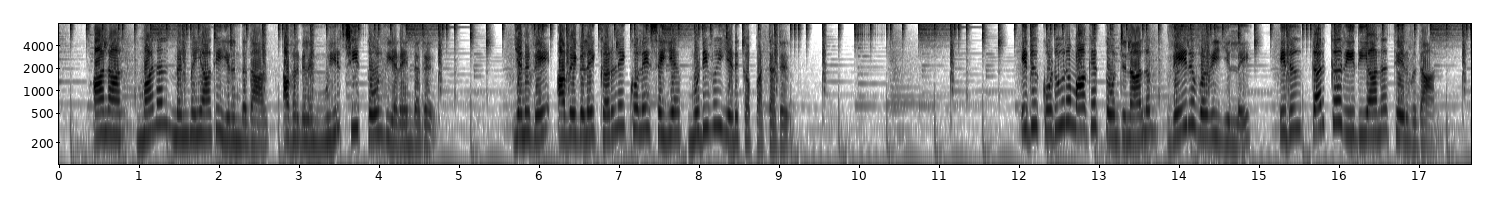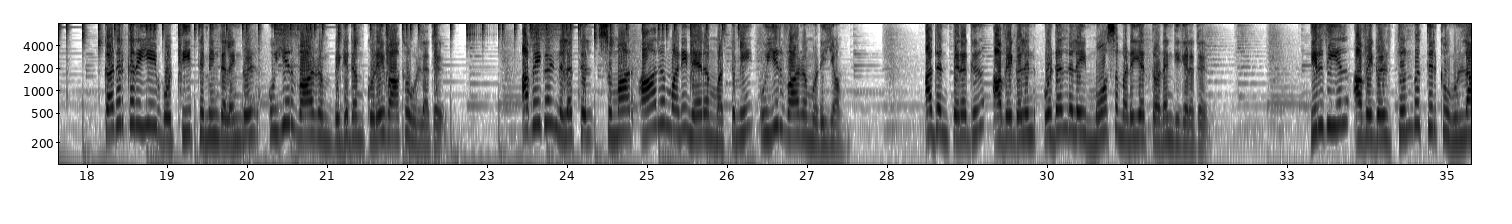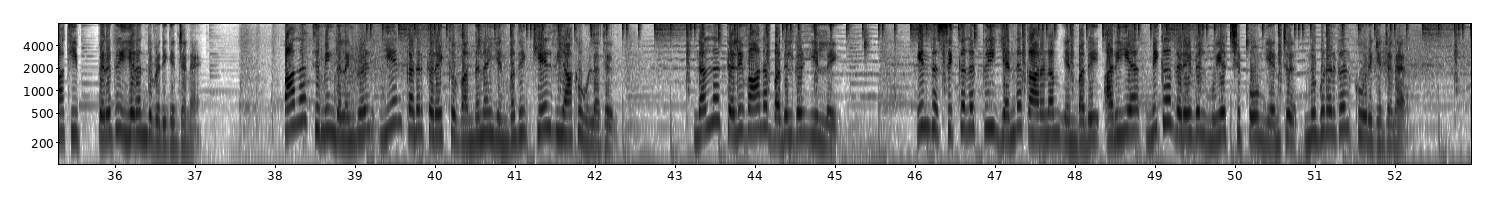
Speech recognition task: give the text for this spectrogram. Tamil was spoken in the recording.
ஆனால் மணல் மென்மையாக இருந்ததால் அவர்களின் முயற்சி தோல்வியடைந்தது. எனவே அவைகளை கருணை கொலை செய்ய முடிவு எடுக்கப்பட்டது. இது கொடூரமாக தோன்றினாலும் வேறு வழி இல்லை. இது தர்க்க ரீதியான தேர்வுதான். கடற்கரையை ஒட்டி திமிங்கலங்கள் உயிர் வாழும் விகிதம் குறைவாக உள்ளது. அவைகள் நிலத்தில் சுமார் ஆறு மணி நேரம் மட்டுமே உயிர் வாழ முடியும். அதன் பிறகு அவைகளின் உடல்நிலை மோசமடைய தொடங்குகிறது. இறுதியில் அவைகள் துன்பத்திற்கு உள்ளாகி பிறகு இறந்து விடுகின்றன. பல திமிங்கலங்கள் ஏன் கடற்கரைக்கு வந்தன என்பது கேள்வியாக உள்ளது. நல்ல தெளிவான பதில்கள் இல்லை. இந்த சிக்கலுக்கு என்ன காரணம் என்பதை அறிய மிக விரைவில் முயற்சிப்போம் என்று நிபுணர்கள் கூறுகின்றனர்.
